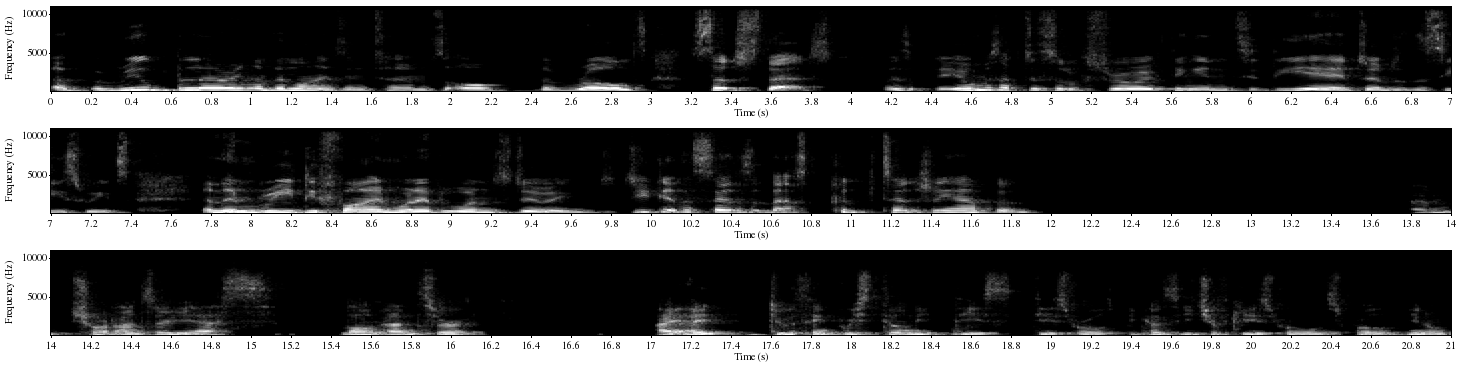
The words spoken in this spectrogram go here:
a, a, a real blurring of the lines in terms of the roles, such that you almost have to sort of throw everything into the air in terms of the C suites and then redefine what everyone's doing. Do you get the sense that that could potentially happen? Um, short answer, yes. Long answer, I, I, do think we still need these these roles because each of these roles will, you know,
